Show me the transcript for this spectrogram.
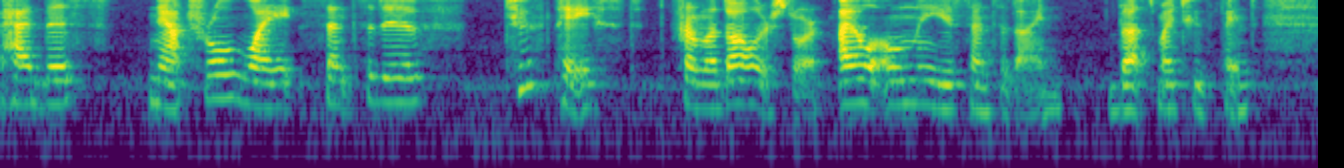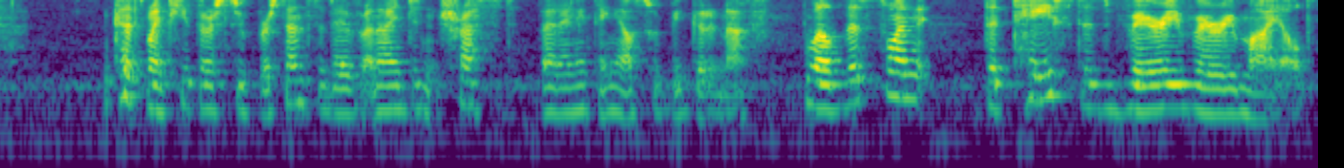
had this natural white sensitive toothpaste from a dollar store. I'll only use Sensodyne. That's my toothpaste because my teeth are super sensitive and I didn't trust that anything else would be good enough. Well, this one, the taste is very, very mild.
